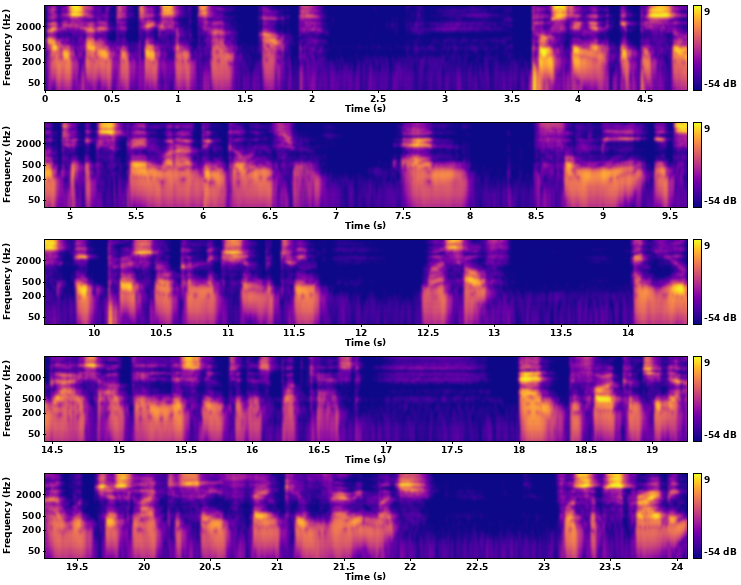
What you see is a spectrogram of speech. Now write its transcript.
I decided to take some time out posting an episode to explain what I've been going through. And for me, it's a personal connection between myself and you guys out there listening to this podcast. And before I continue, I would just like to say thank you very much for subscribing,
